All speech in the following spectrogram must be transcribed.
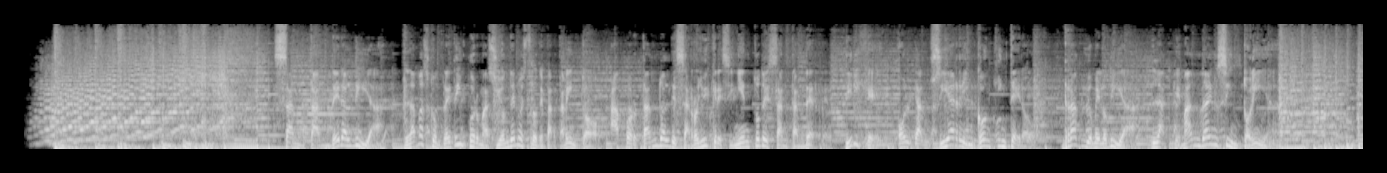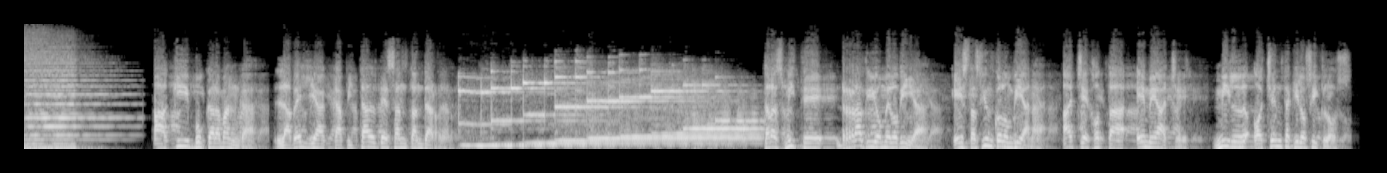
Santander al Día, la más completa información de nuestro departamento, aportando al desarrollo y crecimiento de Santander. Dirige Olga Lucía Rincón Quintero. Radio Melodía, la que manda en sintonía. Aquí Bucaramanga, la bella capital de Santander. Transmite Radio Melodía, Estación Colombiana, HJMH, 1080 kilociclos.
